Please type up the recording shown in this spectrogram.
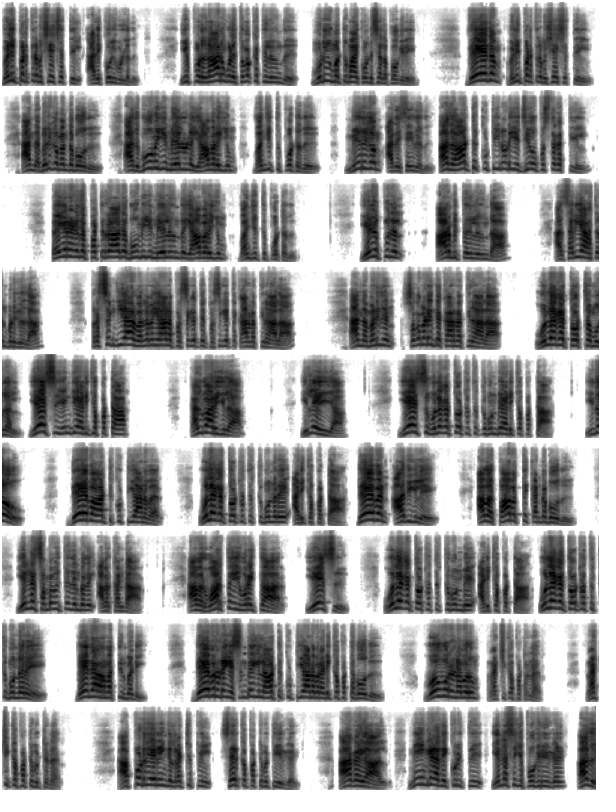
வெளிப்படுத்துற விசேஷத்தில் அதை கூறியுள்ளது. இப்பொழுது நான் உங்களை துவக்கத்திலிருந்து முடிவு மட்டுமாய் கொண்டு செல்ல போகிறேன். வேதம் வெளிப்படுத்தின விசேஷத்தில் அந்த மிருகம் வந்தபோது அது பூமியின் மேலுள்ள யாவரையும் வஞ்சித்து போட்டது. மிருகம் அதை செய்தது. அது ஆட்டுக்குட்டியினுடைய ஜீவ புஸ்தகத்தில் பெயர் எழுதப்பட்டிராத பூமியின் மேலிருந்த யாவரையும் வஞ்சித்து போட்டது. எழுப்புதல் ஆரம்பித்ததில் இருந்தா அது சரியாக தென்படுகிறதா? பிரசங்கியார் வல்லமையான பிரசங்கத்தை பிரசங்கித்த காரணத்தினாலா? அந்த மனிதன் சுகமடைந்த காரணத்தினாலா? உலக தோற்றம் முதல் இயேசு எங்கே அடிக்கப்பட்டார்? கல்வாரியிலா? இல்லை ஐயா இயேசு உலக தோற்றத்திற்கு முன்பே அடிக்கப்பட்டார். இதோ தேவ ஆட்டுக்குட்டியானவர் உலக தோற்றத்திற்கு முன்னரே அடிக்கப்பட்டார். தேவன் ஆதியிலே அவர் பாவத்தை கண்டபோது என்ன சம்பவித்தது என்பதை அவர் கண்டார். அவர் வார்த்தையை உரைத்தார். இயேசு உலக தோற்றத்திற்கு முன்பே அடிக்கப்பட்டார். உலக தோற்றத்திற்கு முன்னரே வேதாகமத்தின்படி தேவனுடைய சிந்தையில் ஆட்டுக்குட்டியானவர் அடிக்கப்பட்ட போது ஒவ்வொரு நபரும் ரட்சிக்கப்பட்டனர் ரட்சிக்கப்பட்டு விட்டனர் அப்பொழுதே நீங்கள் ரட்சிப்பில் சேர்க்கப்பட்டு விட்டீர்கள். ஆகையால் நீங்கள் அதை குறித்து என்ன செய்ய போகிறீர்கள்? அது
